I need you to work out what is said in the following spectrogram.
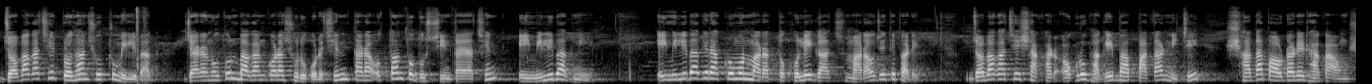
জবা গাছের প্রধান শত্রু মিলিবাগ। যারা নতুন বাগান করা শুরু করেছেন, তারা অত্যন্ত দুশ্চিন্তায় আছেন এই মিলিবাগ নিয়ে। এই মিলিবাগের আক্রমণ মারাত্মক হলে গাছ মারাও যেতে পারে। জবা গাছের শাখার অগ্রভাগে বা পাতার নিচে সাদা পাউডারে ঢাকা অংশ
